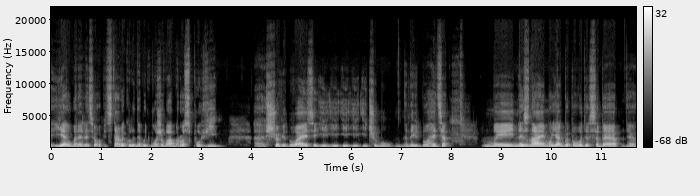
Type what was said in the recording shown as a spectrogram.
Є у мене для цього підстави, коли-небудь може вам розповім, е, що відбувається і, і, і, і, і чому не відбувається. Ми не знаємо, як би поводив себе е,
